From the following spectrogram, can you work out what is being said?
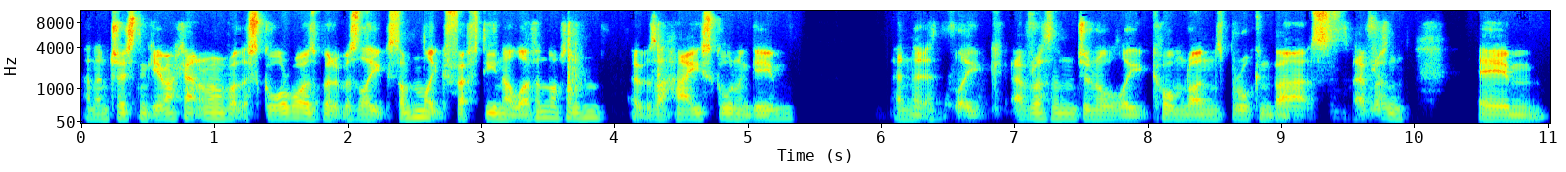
an interesting game. I can't remember what the score was, but it was like something like 15 11 or something. It was a high scoring game. And it, like everything, you know, like home runs, broken bats, everything. Um,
